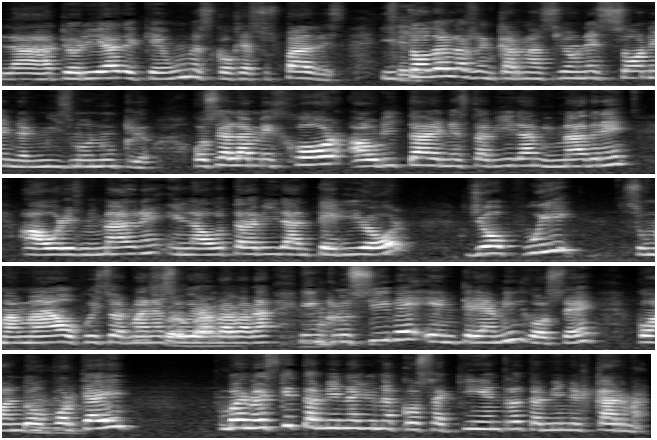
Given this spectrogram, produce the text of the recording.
la teoría de que uno escoge a sus padres y Sí. todas las reencarnaciones son en el mismo núcleo. O sea, la mejor ahorita en esta vida, mi madre, ahora es mi madre, en la otra vida anterior, yo fui su mamá o fui su hermana, Su su, bla, hermana. bla, bla, inclusive entre amigos, ¿eh? Cuando, porque hay, bueno, es que también hay una cosa, aquí entra también el karma.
